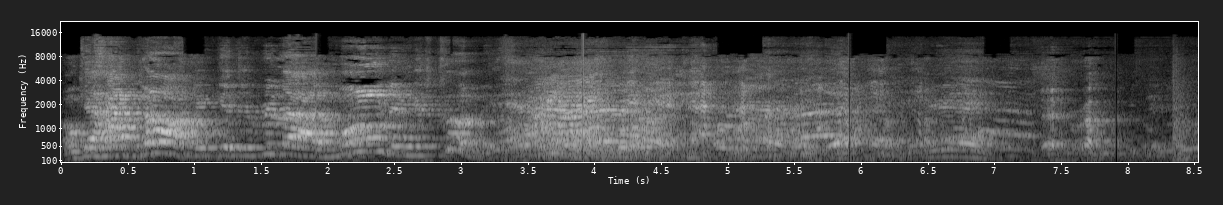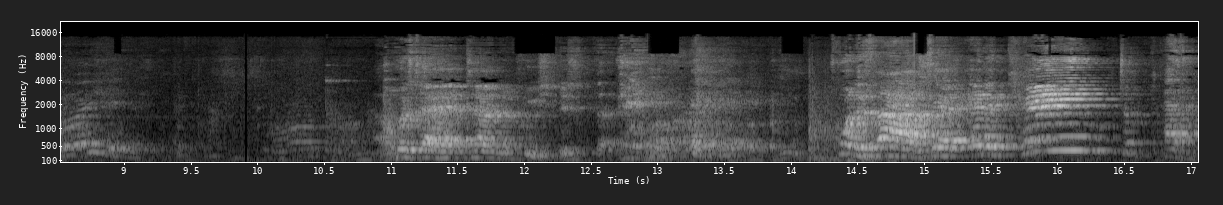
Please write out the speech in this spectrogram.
Don't care how dark it gets, you realize morning is coming. I wish I had time to preach this thing. 25 said, and it came to pass.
